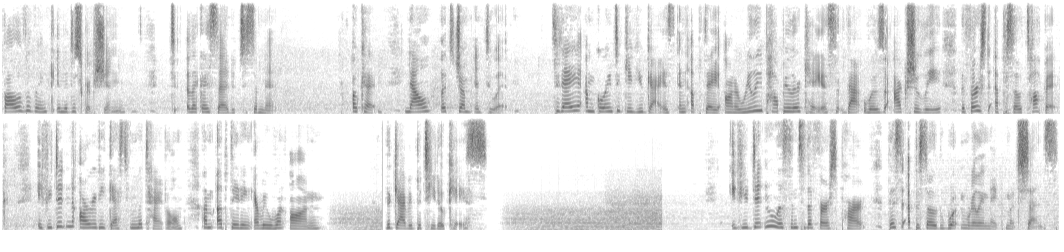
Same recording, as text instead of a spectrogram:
Follow the link in the description, to, like I said, to submit. Okay, now let's jump into it. Today, I'm going to give you guys an update on a really popular case that was actually the first episode topic. If you didn't already guess from the title, I'm updating everyone on the Gabby Petito case if you didn't listen to the first part, this episode wouldn't really make much sense.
